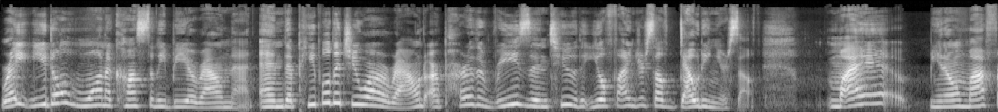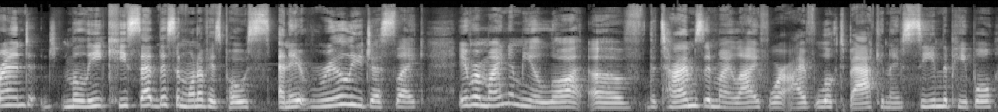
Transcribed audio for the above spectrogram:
right? You don't want to constantly be around that. And the people that you are around are part of the reason, too, that you'll find yourself doubting yourself. My you know, my friend Malik, he said this in one of his posts, and it really just like it reminded me a lot of the times in my life where I've looked back and I've seen the people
